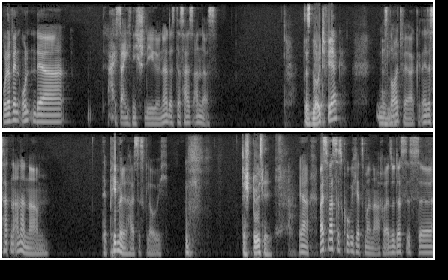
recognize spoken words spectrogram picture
Oder wenn unten der. Heißt eigentlich nicht Schlegel, ne? Das, das heißt anders. Das Leutwerk? Das nee. Leutwerk. Ne, das hat einen anderen Namen. Der Pimmel heißt es, glaube ich. Der Stößel. Ja, weißt du was, das gucke ich jetzt mal nach. Also das ist äh,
